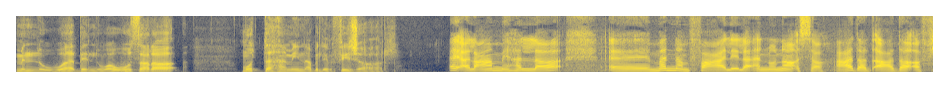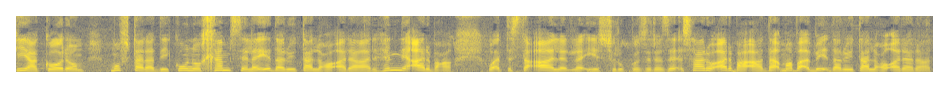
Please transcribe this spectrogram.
من نواب ووزراء متهمين بالانفجار. الهيئة العامة هلأ آه، منا مفعلة لأنه ناقصة عدد أعضاء فيها كورم. مفترض يكونوا خمسة ليقدروا يطلعوا قرار هن أربعة. وقت استقال الرئيس ركز رزق صاروا أربع أعضاء ما بقى بيقدروا يطلعوا قرارات.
